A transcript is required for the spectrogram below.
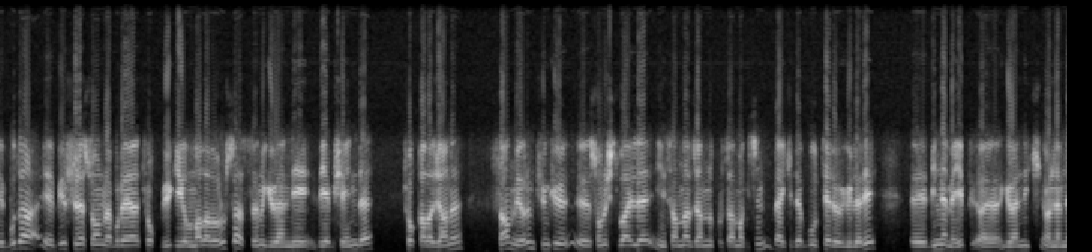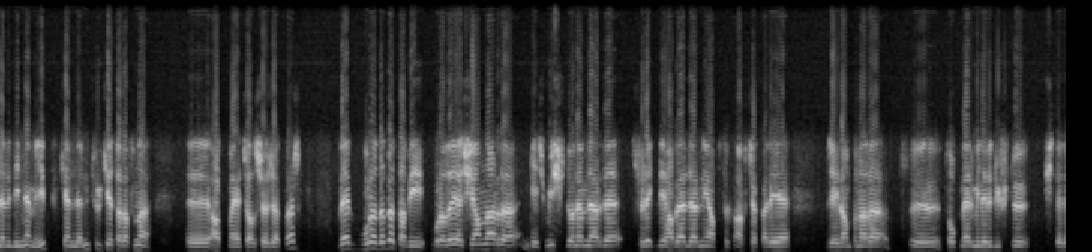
E, bu da e, bir süre sonra buraya çok büyük yığılmalar olursa sığını güvenliği diye bir şeyin de çok kalacağını sanmıyorum. Çünkü e, sonuç itibariyle insanlar canını kurtarmak için belki de bu tel örgüleri e, dinlemeyip, e, güvenlik önlemlerini dinlemeyip kendilerini Türkiye tarafına e, atmaya çalışacaklar. Ve burada da tabii burada yaşayanlar da geçmiş dönemlerde sürekli haberlerini yaptık. Akçakale'ye, Ceylanpınar'a e, top mermileri düştü. İşte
